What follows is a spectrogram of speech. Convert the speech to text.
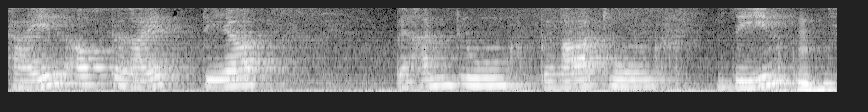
Teil auch bereits der Behandlung, Beratung sehen mhm.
